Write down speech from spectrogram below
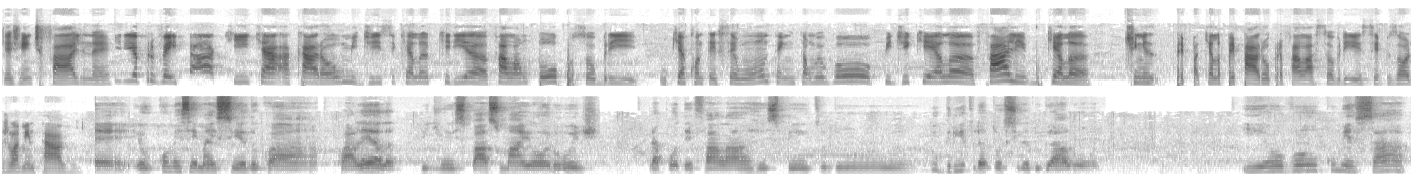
que a gente fale, né? Queria aproveitar aqui que a, a, Carol me disse que ela queria falar um pouco sobre o que aconteceu ontem, então eu vou pedir que ela fale o que ela tinha que ela preparou para falar sobre esse episódio lamentável. É, eu conversei mais cedo com a, com a Lela, pedi um espaço maior hoje para poder falar a respeito do, do grito da torcida do Galo ontem. E eu vou começar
